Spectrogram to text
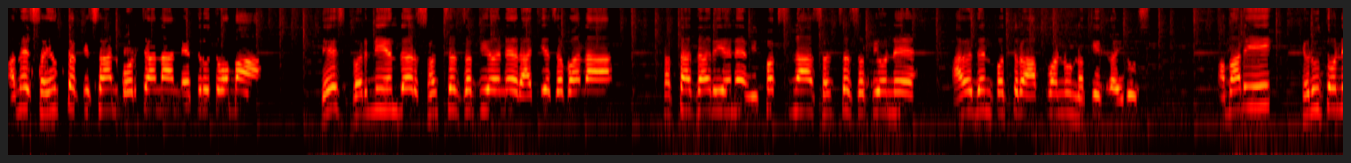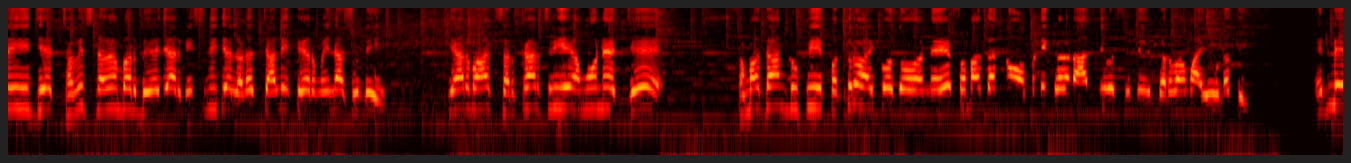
અમે સંયુક્ત કિસાન મોરચાના નેતૃત્વમાં દેશભરની અંદર સંસદ સભ્યો અને રાજ્યસભાના સત્તાધારી અને વિપક્ષના સંસદ સભ્યોને આવેદનપત્ર આપવાનું નક્કી કર્યું છે. અમારી ખેડૂતોની જે છવ્વીસ નવેમ્બર બે હજાર વીસની જે લડત ચાલી તેર મહિના સુધી, ત્યારબાદ સરકારશ્રીએ અમોને જે સમાધાન રૂપી પત્ર આપ્યો હતો અને એ સમાધાનનું અમલીકરણ આજ દિવસ સુધી કરવામાં આવ્યું નથી. એટલે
